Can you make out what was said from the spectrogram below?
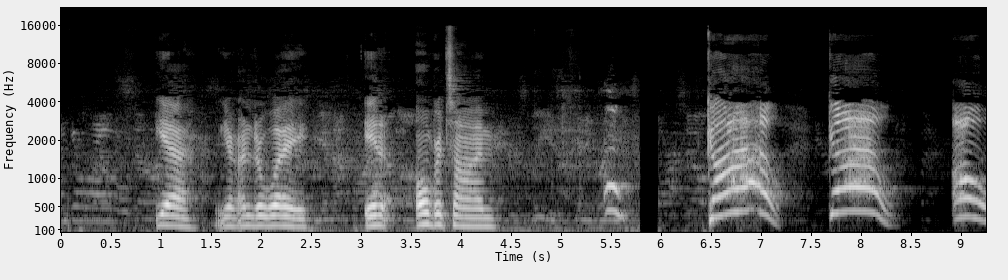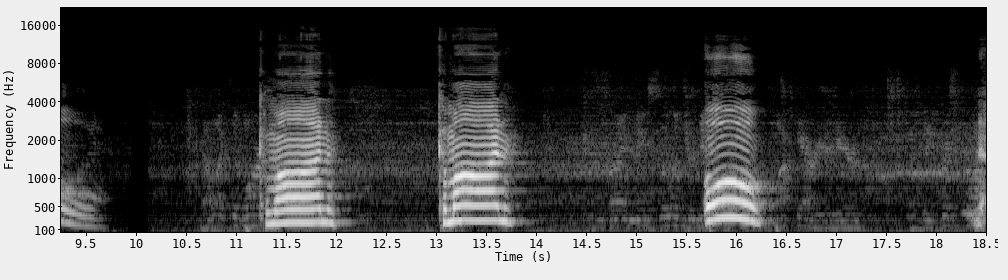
underway. Yeah, you're underway in overtime. Oh, Go! Go! Oh! Come on. Come on. Oh! No.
